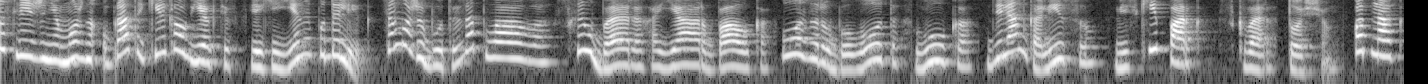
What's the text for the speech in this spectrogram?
дослідження можна обрати кілька об'єктів, які є неподалік. Це може бути заплава, схил берега, яр, балка, озеро, болото, лука, ділянка лісу, міський парк, сквер тощо. Однак,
